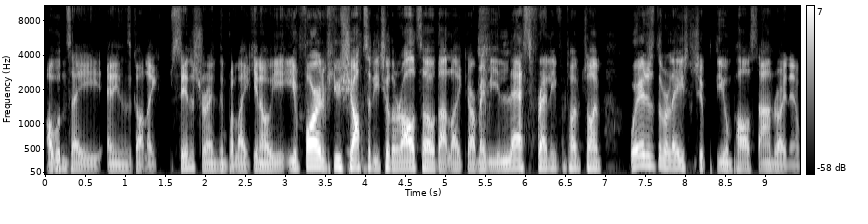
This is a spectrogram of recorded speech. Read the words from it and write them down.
I wouldn't say anything's got like sinister or anything, but like you know, you, you fired a few shots at each other also that like are maybe less friendly from time to time. Where does the relationship with you and Paul stand right now?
